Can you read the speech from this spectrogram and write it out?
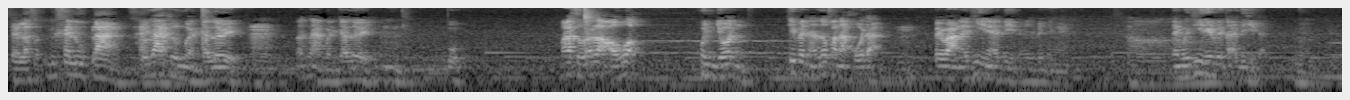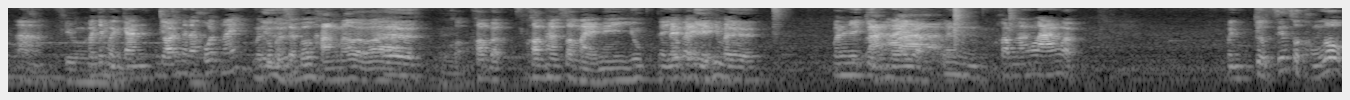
แต่ละแค่รูปร่างคล้ารูยปร่างกันคือเหมือนกันเลยอ่าลักษณะเหมือนกันเลย อืมบุกมาสมมติว่าเราเอาพวกหุ่นยนต์ที่เป็นอันโลกอนาคตอะอืมไปวางในที่ในอดีตมันจะเป็นยังไงอ๋อในพื้นที่ที่เป็นอดีตอะอืมอ่าฟิลมันจะเหมือนกันย้อนไปอนาคตไหมมันก็เหมือนไซเบอร์พังเนาะแบบว่าเออความแบบความทันสมัยในยุคในยุคอดีตที่มันเออมันมีกลิ่นไอแบบล้างๆอืมความล้างๆแบบเห มือนจุดสิ้นสุดของโลก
